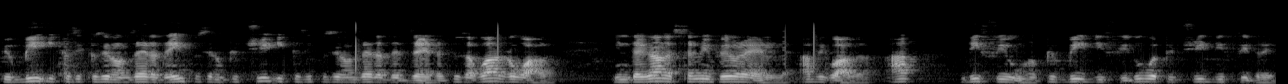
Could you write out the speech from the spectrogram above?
più b x, y, xyz dy più c x, y, xyz dz chiusa quadra uguale. Integrale estremo inferiore L apri quadra a df1 più b df2 più c df3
